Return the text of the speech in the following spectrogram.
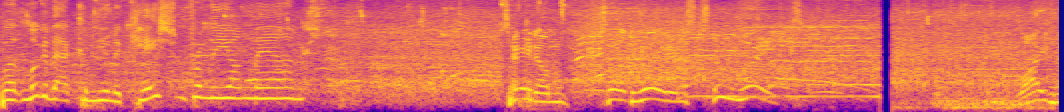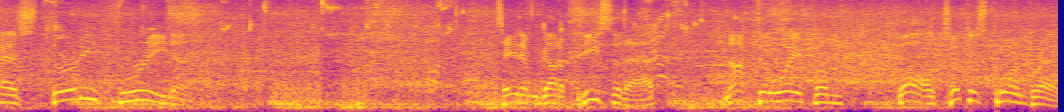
But look at that communication from the young man. Tatum told Williams too late. White has 33 now. Tatum got a piece of that, knocked it away from Ball, took his cornbread.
